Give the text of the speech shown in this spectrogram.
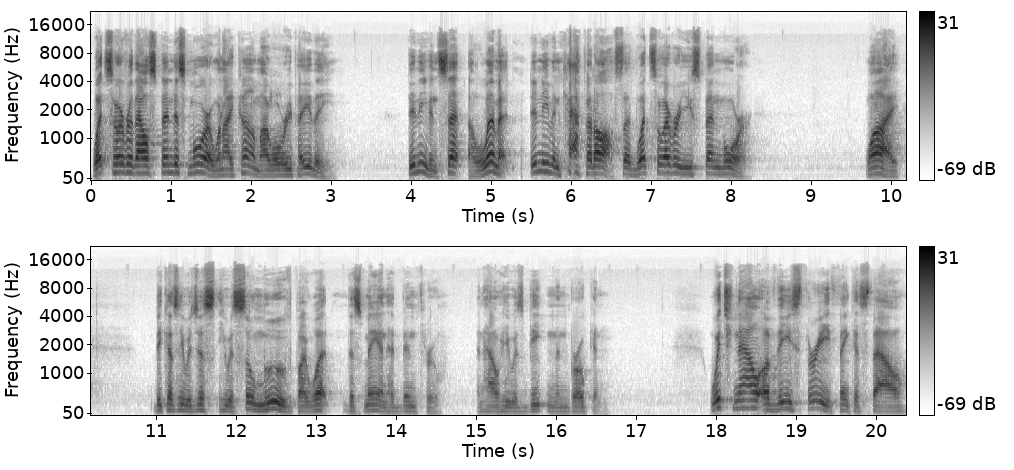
Whatsoever thou spendest more, when I come, I will repay thee. Didn't even set a limit, didn't even cap it off. Said, Whatsoever you spend more. Why? Because he was just, he was so moved by what this man had been through and how he was beaten and broken. Which now of these three thinkest thou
